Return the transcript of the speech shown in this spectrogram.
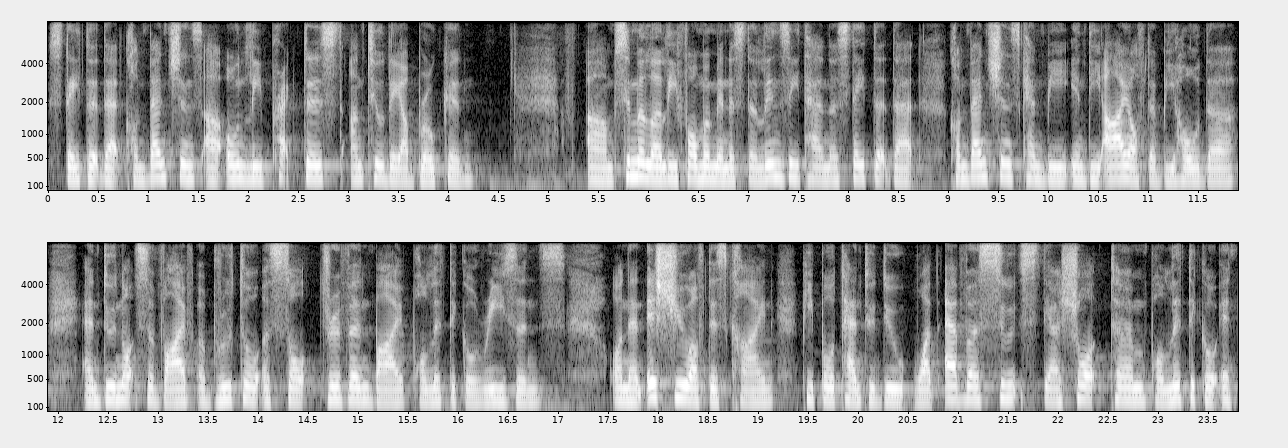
stated that conventions are only practiced until they are broken. Um, similarly, former Minister Lindsay Tanner stated that conventions can be in the eye of the beholder and do not survive a brutal assault driven by political reasons. On an issue of this kind, people tend to do whatever suits their short-term political in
